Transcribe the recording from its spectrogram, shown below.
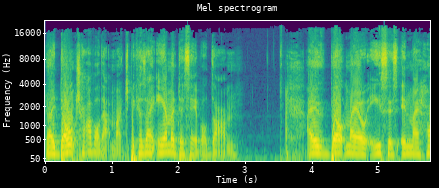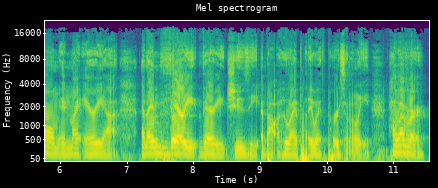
Now, I don't travel that much because I am a disabled Dom. I have built my oasis in my home, in my area, and I'm very, very choosy about who I play with personally. However,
